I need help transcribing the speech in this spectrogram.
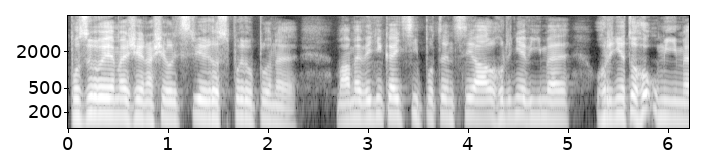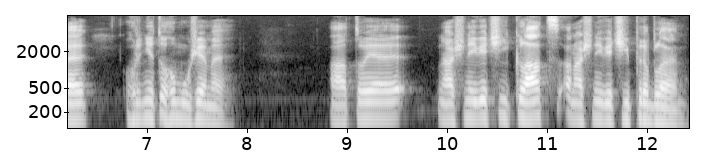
Pozorujeme, že naše lidství je rozporuplné. Máme vynikající potenciál, hodně víme, hodně toho umíme, hodně toho můžeme. A to je náš největší klad a náš největší problém.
